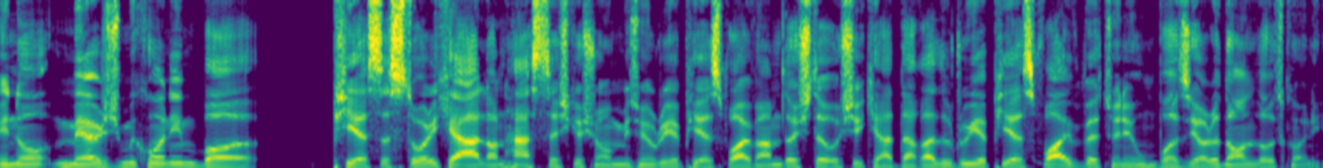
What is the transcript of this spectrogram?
اینو مرج می‌کنیم با PS استوری که الان هستش که شما می‌تونید روی PS5 هم داشته باشی که حداقل روی PS5 بتونی اون بازی ها رو دانلود کنی.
